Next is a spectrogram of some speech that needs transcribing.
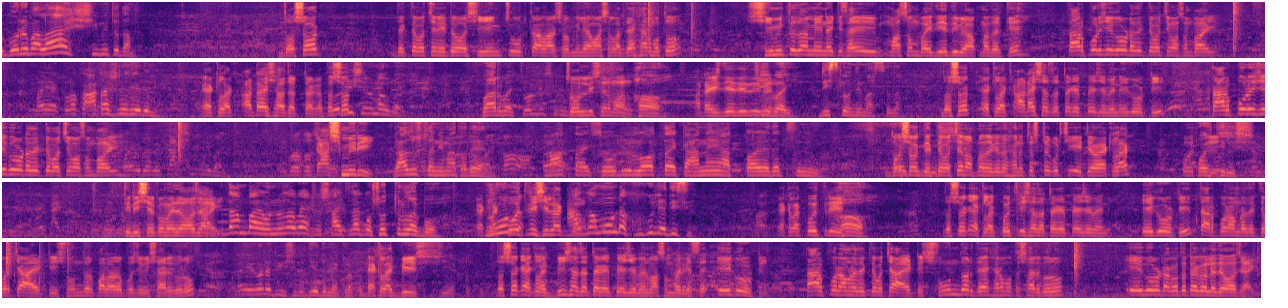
গরুবালা সীমিত দাম। দর্শক দেখতে পাচ্ছেন এটাও শিং চুট কালার সব মিলে মাসাল্লাহ দেখার মতো। সীমিত দামে নাকি সাই মাসুম ভাই দিয়ে দিবে আপনাদেরকে। তারপরে যে গরুটা দেখতে পাচ্ছি মাসুম ভাই। ভাই এক লক্ষ আঠাশ দিয়ে দেবো। এক লাখ আঠাশ হাজার টাকা। চল্লিশের মাল ভাই। ভাই চল্লিশ চল্লিশের মাল। হ্যাঁ। আঠাশ দিয়ে দিয়ে দিবেন? ভাই ডিসকাউন্ট দিম আজকে দাম। দর্শক এক লাখ আঠাশ হাজার টাকায় পেয়ে যাবেন এই গরুটি। তারপরে যে গরুটা দেখতে পাচ্ছি মাসুম ভাই। কাশ্মীরি ভাই। কাশ্মীরি। রাজস্থানি মাথা দেন। মাথায় সৌদি লতায় কানে হাত পায়ে দেখছেন। দর্শক দেখতে পাচ্ছেন আপনাদেরকে দেখানোর চেষ্টা করছি এটাও এক লাখ পঁয়ত্রিশ। তিরিশের কমে দেওয়া যায়। একদম ভাই অন্য লাগবে একশো ষাট লাগবো সত্তর লাগবো। এক লাখ পঁয়ত্রিশই লাগবে। মনটা খুলে দিছি। এক লাখ পঁয়ত্রিশ। হ্যাঁ। দর্শক এক লাখ পঁয়ত্রিশ হাজার টাকায় পেয়ে যাবেন এই গরুটি। তারপর আমরা দেখতে পাচ্ছি আরেকটি সুন্দর পালার উপযোগী সার গরু। দেবো এক লাখ বিশ। দর্শক এক লাখ বিশ হাজার টাকায় পেয়ে যাবেন মাসুম ভাইয়ের কাছে এই গরুটি। তারপর আমরা দেখতে পাচ্ছি আরেকটি সুন্দর দেখার মতো সার গরু। এই গরুটা কত টাকা হলে দেওয়া যায়?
